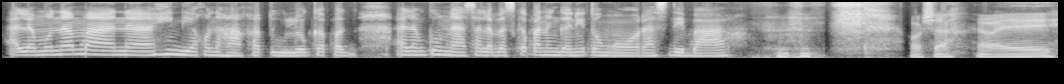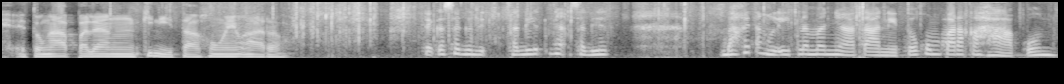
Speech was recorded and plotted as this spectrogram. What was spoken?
Alam mo naman na hindi ako nakakatulog kapag alam kong nasa labas ka pa ng ganitong oras, di ba? O siya, eh, ito nga palang kinita ko ngayong araw. Teka, saglit, saglit nga, saglit. Bakit ang liit naman yata nito kumpara kahapon?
